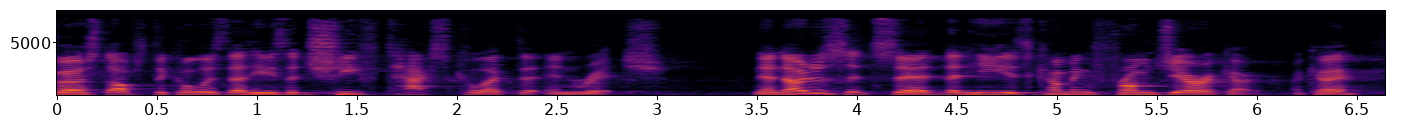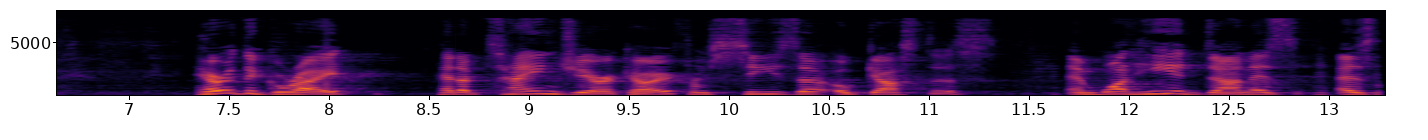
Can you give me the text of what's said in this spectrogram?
first obstacle is that he's a chief tax collector and rich. Now, notice it said that he is coming from Jericho, okay? Herod the Great had obtained Jericho from Caesar Augustus. And what he had done, as, as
